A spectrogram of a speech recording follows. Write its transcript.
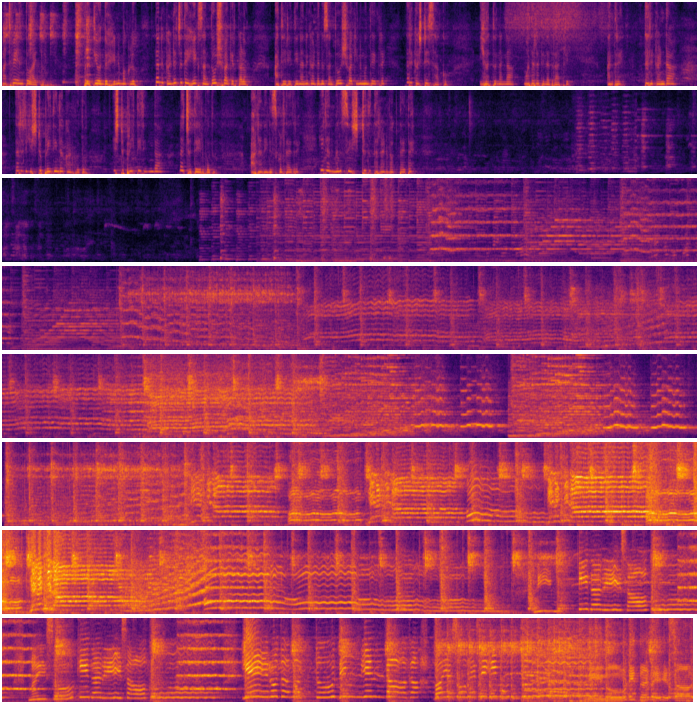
ಮದುವೆ ಅಂತೂ ಆಯಿತು. ಪ್ರತಿಯೊಂದು ಹೆಣ್ಣುಮಗಳು ತನ್ನ ಗಂಡ ಜೊತೆ ಹೇಗೆ ಸಂತೋಷವಾಗಿರ್ತಾಳೋ, ಅದೇ ರೀತಿ ನನ್ನ ಗಂಡನು ಸಂತೋಷವಾಗಿ ಇನ್ನು ಮುಂದೆ ಇದ್ದರೆ ನನಗಷ್ಟೇ ಸಾಕು. ಇವತ್ತು ನನ್ನ ಮೊದಲ ದಿನದ ರಾತ್ರಿ. ಅಂದರೆ ತನ್ನ ಗಂಡ ತನಗೆ ಎಷ್ಟು ಪ್ರೀತಿಯಿಂದ ಕಾಣ್ಬೋದು, ಎಷ್ಟು ಪ್ರೀತಿಯಿಂದ ನನ್ನ ಜೊತೆ ಇರ್ಬೋದು. ಅವನ್ನ ನೆನೆಸ್ಕೊಳ್ತಾ ಇದ್ದರೆ ಈ ನನ್ನ ಮನಸ್ಸು ಎಷ್ಟೊಂದು ತಲ್ಲಣವಾಗ್ತಾ ಇದೆ.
